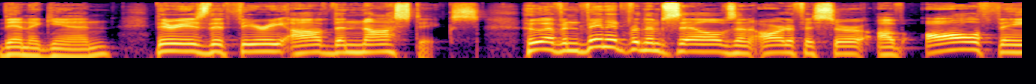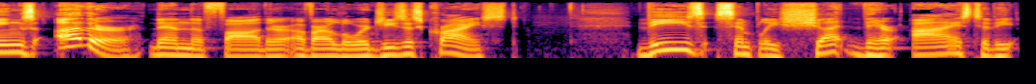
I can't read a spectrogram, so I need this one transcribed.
Then again, there is the theory of the Gnostics, who have invented for themselves an artificer of all things other than the Father of our Lord Jesus Christ. These simply shut their eyes to the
